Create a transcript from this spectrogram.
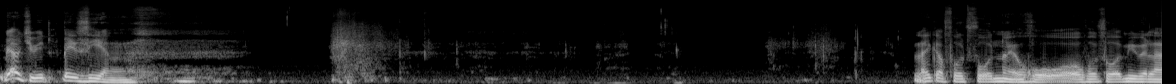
ไม่เอาชีวิตไปเสี่ยง ไลค์กับโฟร์โฟนหน่อย โอ้โห โฟร์โฟนมีเวลา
